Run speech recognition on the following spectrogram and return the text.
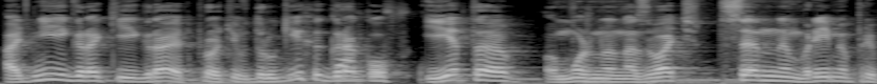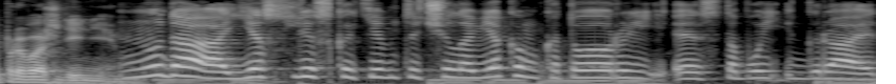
одни игроки играют против других игроков, да. и это можно назвать ценным времяпрепровождением. Ну да, если с каким-то человеком, который э, с тобой играет.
